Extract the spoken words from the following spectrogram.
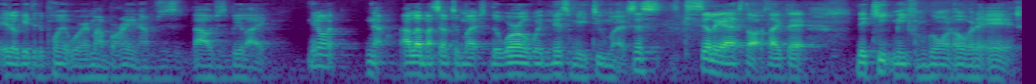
it'll get to the point where in my brain, I'm just I'll just be like, you know what? No, I love myself too much. The world would miss me too much. Just silly ass thoughts like that that keep me from going over the edge.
